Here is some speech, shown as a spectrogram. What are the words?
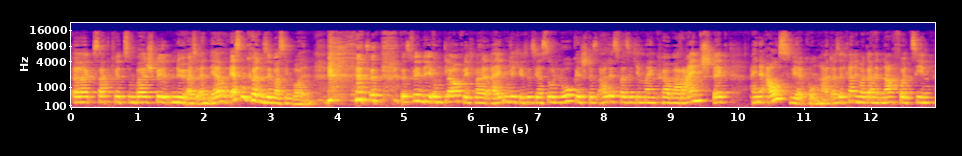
äh, gesagt wird zum Beispiel, nö, also Ernährung, essen können sie, was sie wollen. das finde ich unglaublich, weil eigentlich ist es ja so logisch, dass alles, was ich in meinen Körper reinstecke, eine Auswirkung hat. Also ich kann immer gar nicht nachvollziehen,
